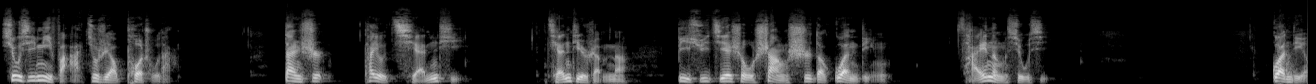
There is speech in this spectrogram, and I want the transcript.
修习密法就是要破除它，但是它有前提，前提是什么呢？必须接受上师的灌顶。才能修习。灌顶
